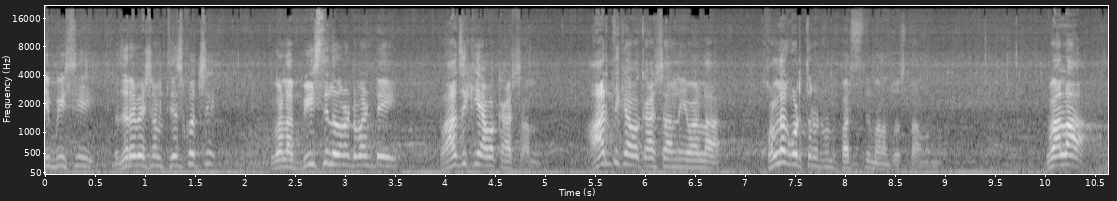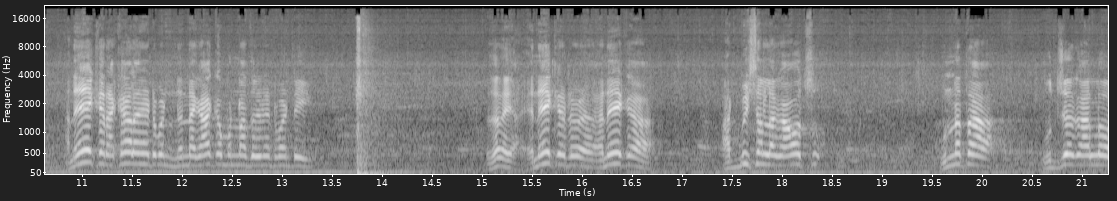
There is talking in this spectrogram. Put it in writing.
ఈబీసీ రిజర్వేషన్లు తీసుకొచ్చి ఇవాళ బీసీలో ఉన్నటువంటి రాజకీయ అవకాశాలను ఆర్థిక అవకాశాలను ఇవాళ కొల్లగొడుతున్నటువంటి పరిస్థితి మనం చూస్తూ ఉన్నాం. ఇవాళ అనేక రకాలైనటువంటి నిన్నగాక మొన్న జరిగినటువంటి అనేక అనేక అడ్మిషన్లు కావచ్చు ఉన్నత ఉద్యోగాల్లో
